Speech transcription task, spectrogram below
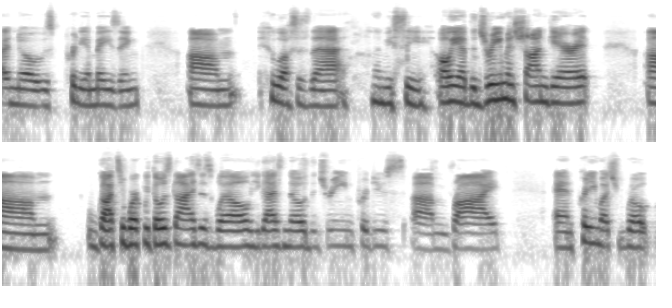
i know it was pretty amazing. Um, who else is that let me see oh yeah The-Dream and sean garrett um, got to work with those guys as well. You guys know The-Dream produced um, Ride and pretty much wrote,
